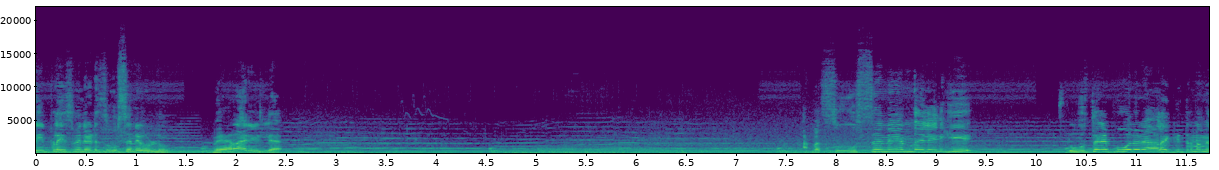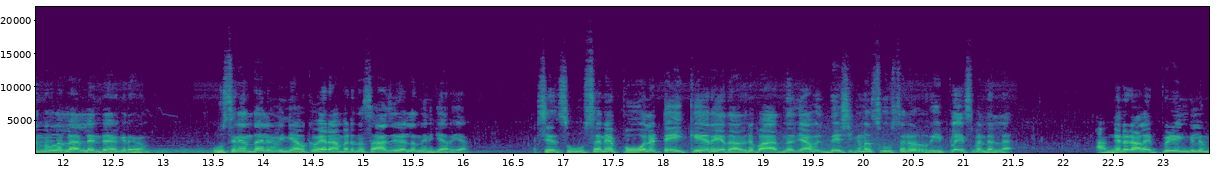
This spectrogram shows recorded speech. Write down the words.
റീപ്ലേസ്മെന്റ് ആയിട്ട് സൂസനെ ഉള്ളൂ. വേറെ ആരും ഇല്ല. അപ്പൊ സൂസനെ എന്തായാലും എനിക്ക് സൂസനെ പോലെ ഒരാളെ കിട്ടണം എന്നുള്ളതല്ല എന്റെ ആഗ്രഹം. സൂസനെ എന്തായാലും ഇനി അവർക്ക് വരാൻ പറ്റുന്ന സാഹചര്യം അല്ലെന്ന് എനിക്കറിയാം. പക്ഷെ സൂസനെ പോലെ ടേക്ക് കെയർ ചെയ്ത അതിന് ഞാൻ ഉദ്ദേശിക്കുന്നത് സൂസൻ ഒരു റീപ്ലേസ്മെന്റ് അല്ല. അങ്ങനെ ഒരാൾ എപ്പോഴെങ്കിലും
